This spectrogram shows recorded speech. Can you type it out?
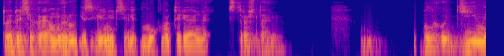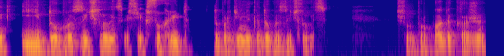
той досягає миру і звільнюється від мук матеріальних страждань. Благодійник і доброзичливець усіх сухрит, добродійник і доброзичливець. Шилпропада каже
